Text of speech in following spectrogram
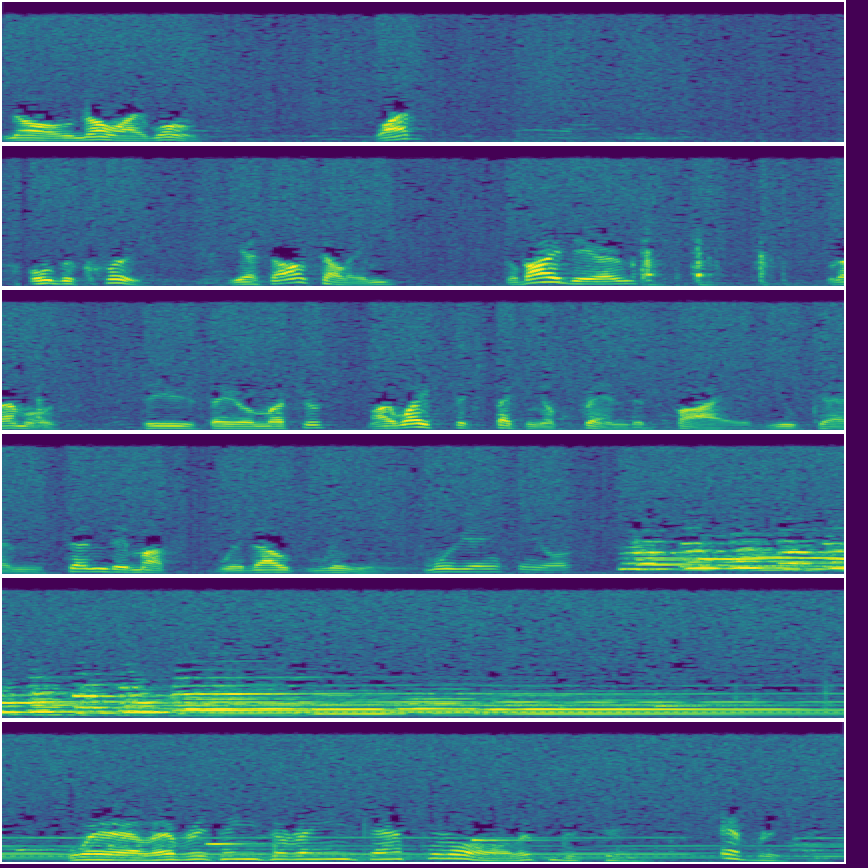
No, no, I won't. What? Oh, the clerk. Yes, I'll tell him. Goodbye, dear. Ramos, See, Senor Matthews? my wife's expecting a friend at five. You can send him up without ringing. Muy bien, senor. Well, everything's arranged after all, isn't it, James? Everything.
